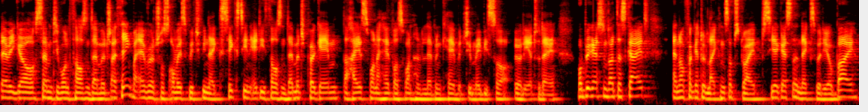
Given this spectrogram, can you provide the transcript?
There we go, 71,000 damage. I think my average was always between like 60 and 80,000 damage per game. The highest one I had was 111k, which you maybe saw earlier today. Hope you guys enjoyed this guide, and don't forget to like and subscribe. See you guys in the next video. Bye!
